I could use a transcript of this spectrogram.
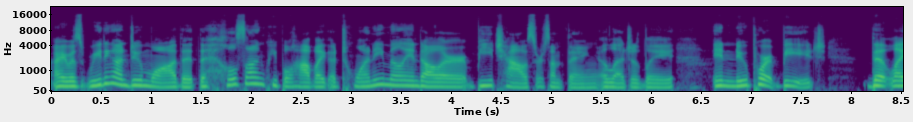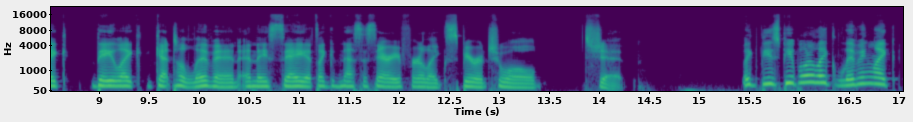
I was reading on DeuxMoi that the Hillsong people have like a twenty million dollar beach house or something allegedly in Newport Beach that like they like get to live in, and they say it's like necessary for like spiritual shit. Like these people are like living like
